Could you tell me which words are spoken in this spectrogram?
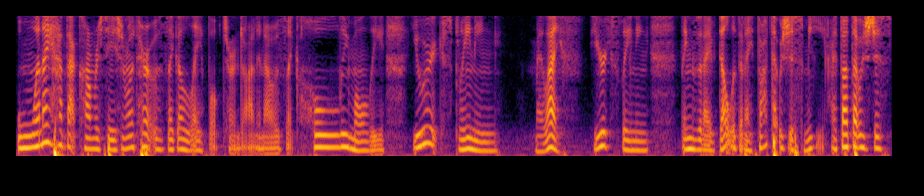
when I had that conversation with her, it was like a light bulb turned on and I was like, "Holy moly, you were explaining my life. You're explaining things that I've dealt with and I thought that was just me. I thought that was just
